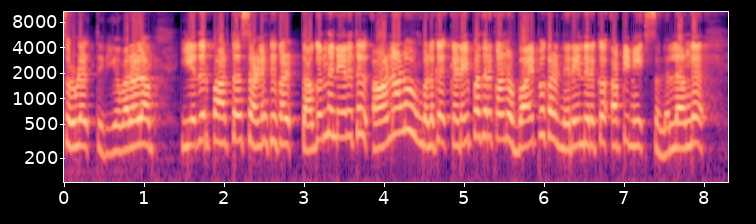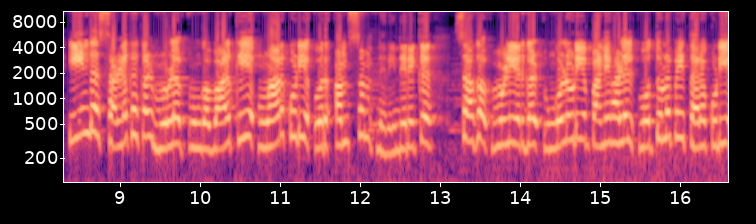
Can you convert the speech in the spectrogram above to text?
சூழல் தெரிய வரலாம். எதிர்பார்த்த சலுகைகள் தகுந்த நேரத்தில் ஆனாலும் உங்களுக்கு கிடைப்பதற்கான வாய்ப்புகள் நிறைந்திருக்கு அப்படின்னு சொல்லலாங்க. இந்த சலுகைகள் மூலம் உங்கள் வாழ்க்கையை மாறக்கூடிய ஒரு அம்சம் நிறைந்திருக்கு. சக ஊழியர்கள் உங்களுடைய பணிகளில் ஒத்துழைப்பை தரக்கூடிய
